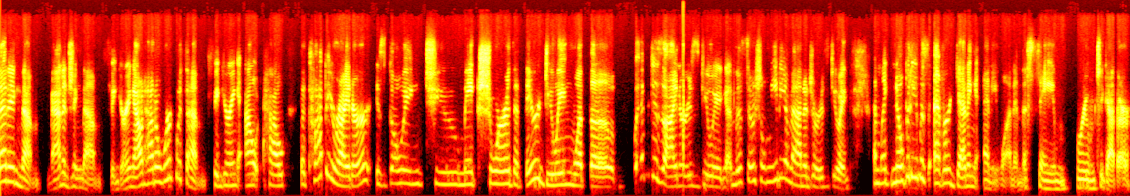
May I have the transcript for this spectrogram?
vetting them, managing them, figuring out how to work with them, figuring out how the copywriter is going to make sure that they're doing what the web designer is doing and the social media manager is doing. And like nobody was ever getting anyone in the same room together.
